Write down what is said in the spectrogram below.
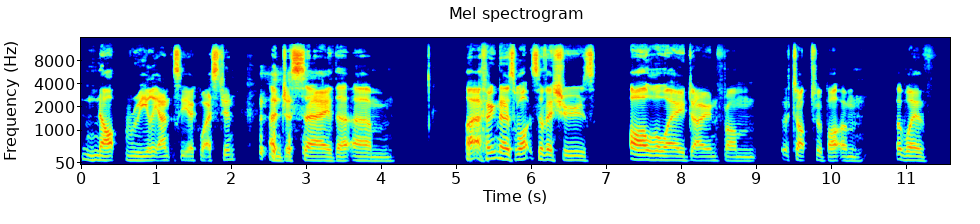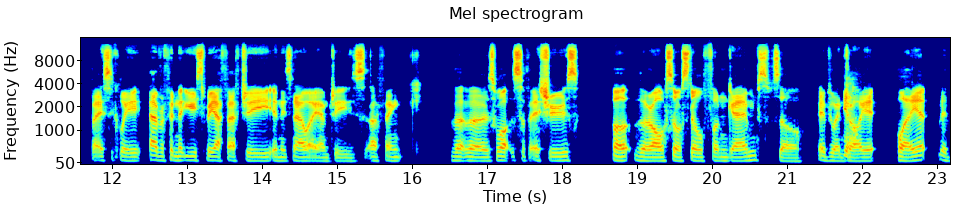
not really answer your question and just say that um, I I think there's lots of issues all the way down from the top to the bottom with basically everything that used to be FFG and is now AMGs. I think that there's lots of issues, but they're also still fun games. So if you enjoy it, play it. If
